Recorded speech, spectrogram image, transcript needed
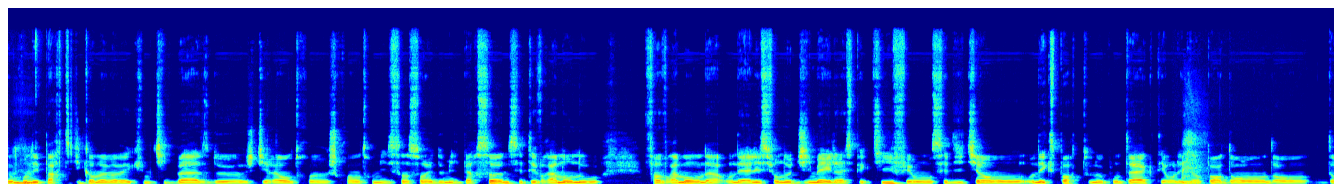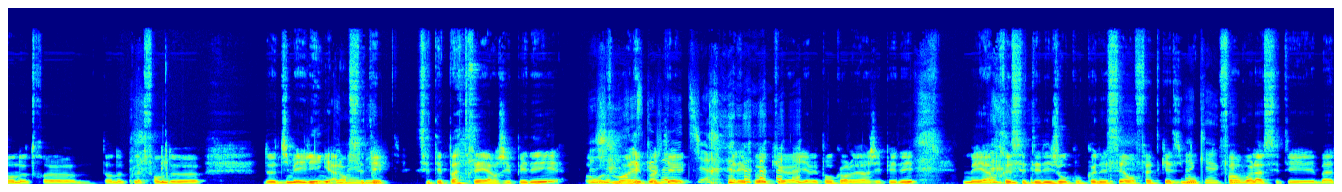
donc on mhm. est parti quand même avec une petite base de, je dirais entre, je crois entre 1500 et 2000 personnes. C'était vraiment nos, enfin vraiment on a, on est allé sur nos Gmail respectifs et on s'est dit tiens on, exporte tous nos contacts et on les importe dans, dans, dans notre dans notre plateforme de de d'emailing. Alors c'était c'était pas très RGPD. Heureusement à l'époque à l'époque euh, il n'y avait pas encore le RGPD. Mais après, c'était des gens qu'on connaissait en fait quasiment. Enfin voilà, c'était bah,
